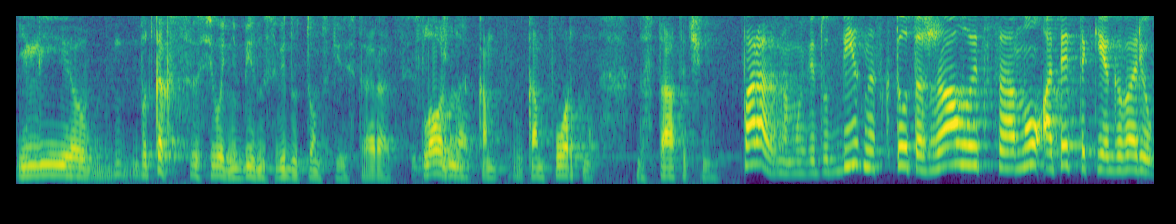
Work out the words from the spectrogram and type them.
Или вот как сегодня бизнес ведут томские ресторации? Сложно, комфортно, достаточно? По-разному ведут бизнес, кто-то жалуется, но опять-таки я говорю,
